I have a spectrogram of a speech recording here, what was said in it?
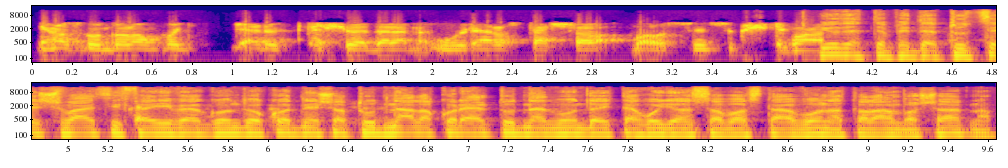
Én azt gondolom, hogy erőteljes jövedelem újraelosztásra valószínűleg szükség van. Jó, de te például tudsz egy svájci fejével gondolkodni, és ha tudnál, akkor el tudnád mondani, hogy te hogyan szavaztál volna talán vasárnap?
